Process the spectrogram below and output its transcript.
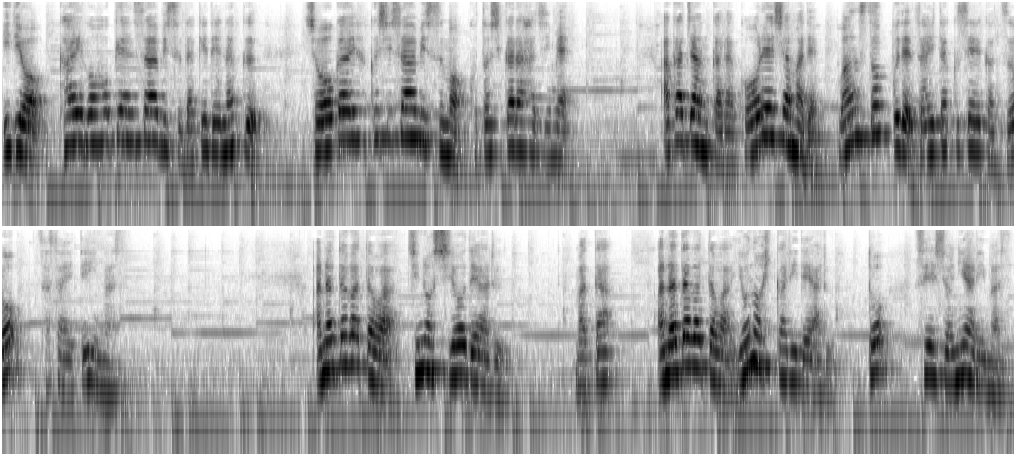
医療介護保険サービスだけでなく障害福祉サービスも今年から始め赤ちゃんから高齢者までワンストップで在宅生活を支えています。あなた方は地の塩である。またあなた方は世の光である。と聖書にあります。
